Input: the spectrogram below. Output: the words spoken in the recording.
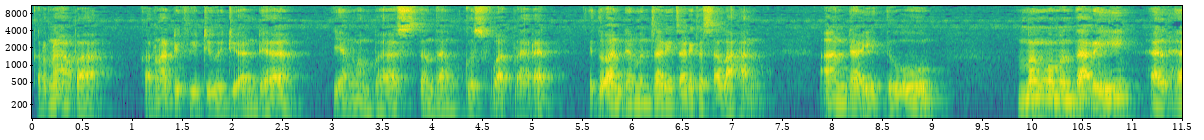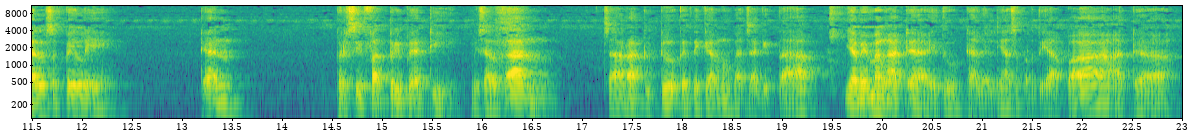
Karena apa? Karena di video-video Anda yang membahas tentang Gus Fuad Leret, itu Anda mencari-cari kesalahan anda itu mengomentari hal-hal sepele dan bersifat pribadi. Misalkan cara duduk ketika membaca kitab. Ya memang ada itu dalilnya seperti apa, ada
